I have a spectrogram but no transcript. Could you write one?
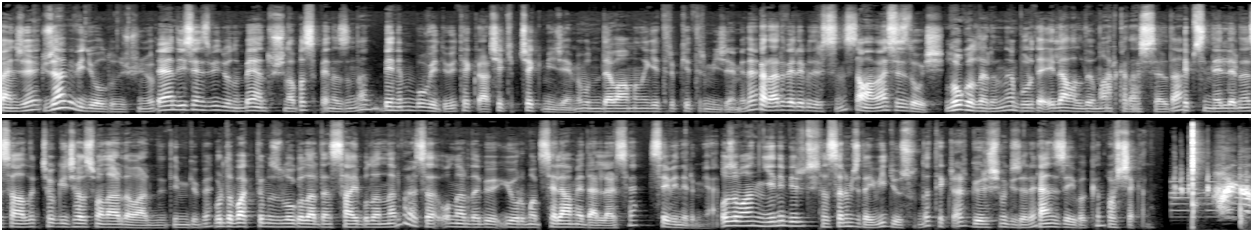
bence güzel bir video olduğunu düşünüyorum. Beğendiyseniz videonun beğen tuşuna basıp en azından benim bu videoyu tekrar çekip çekmeyeceğimi, bunun devamını getirip getirmeyeceğimi de karar verebilirsiniz. Tamamen sizde o iş. Logolarını burada ele aldığım arkadaşları da hepsinin ellerine sağlık. Çok iyi çalışmalar da var dediğim gibi. Burada baktığımız logolardan sahip olanlar varsa onlar da bir yoruma selam ederlerse sevinirim yani. O zaman yeni bir tasarımcı da videosunda tekrar görüşmek üzere. Kendinize iyi bakın. Hoşçakalın. Hayda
